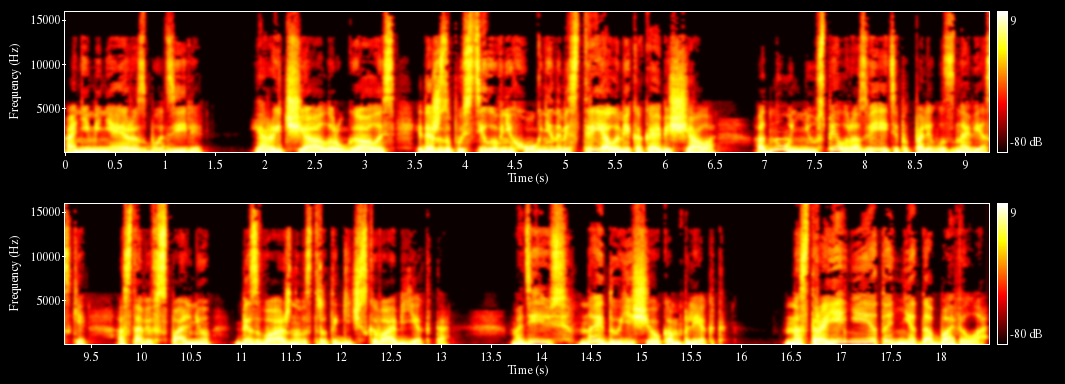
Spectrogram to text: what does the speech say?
они меня и разбудили. Я рычала, ругалась и даже запустила в них огненными стрелами, как и обещала. Одну не успела развеять и подпалила занавески, оставив спальню без важного стратегического объекта. Надеюсь, найду еще комплект. Настроение это не добавило.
